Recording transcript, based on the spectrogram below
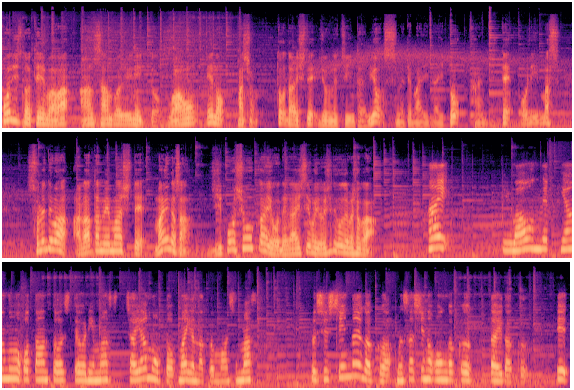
本日のテーマは、アンサンブルユニット和音へのパッションと題して情熱インタビューを進めてまいりたいと感じております。それでは改めまして、前野さん、自己紹介をお願いしてもよろしいでございましょうか？はい。和音でピアノを担当しております。茶屋本真由菜と申します。出身大学は武蔵野音楽大学で、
